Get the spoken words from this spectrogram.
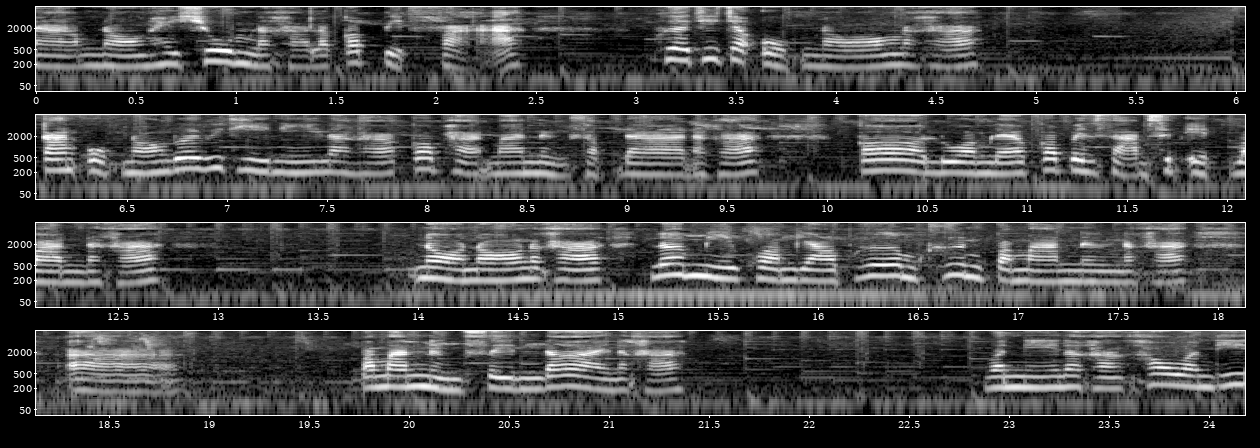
น้ำน้องให้ชุ่มนะคะ แล้วก็ปิดฝาเพื่อที่จะอบน้องนะคะ การอบน้องด้วยวิธีนี้นะคะ ก็ผ่านมา 1 สัปดาห์นะคะ ก็รวมแล้วก็เป็น 31 วันนะคะหน่อน้องนะคะ เริ่มมีความยาวเพิ่มขึ้นประมาณหนึ่งนะคะอ่า ประมาณ 1 เซนได้นะคะ วันนี้นะคะเข้าวันที่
